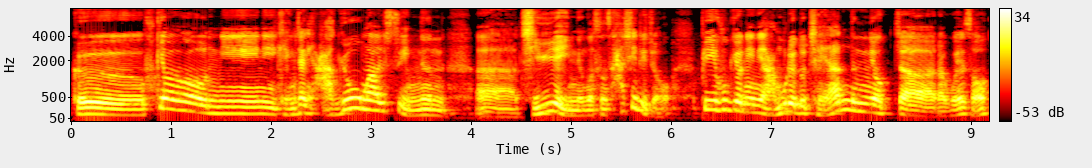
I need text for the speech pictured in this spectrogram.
그 후견인이 굉장히 악용할 수 있는 어, 지위에 있는 것은 사실이죠. 피후견인이 아무래도 제한 능력자라고 해서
